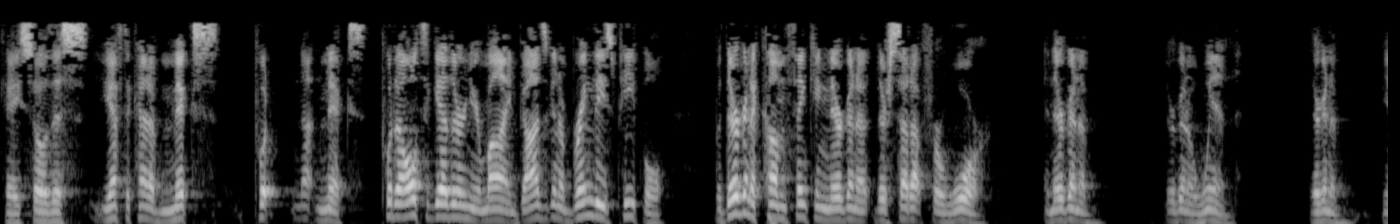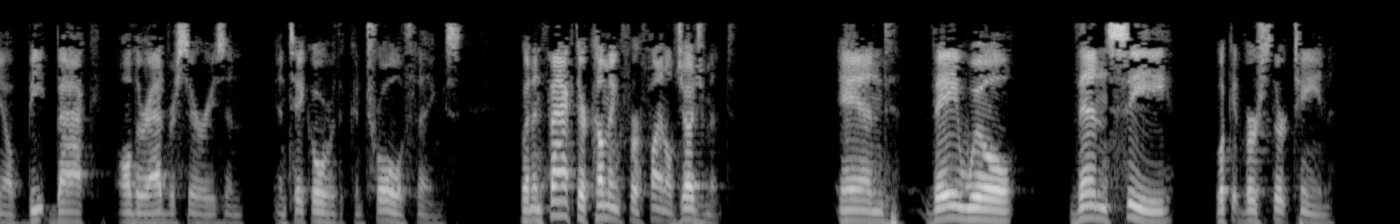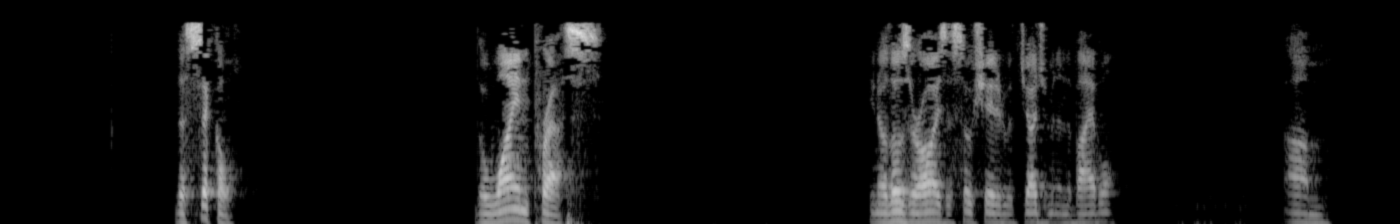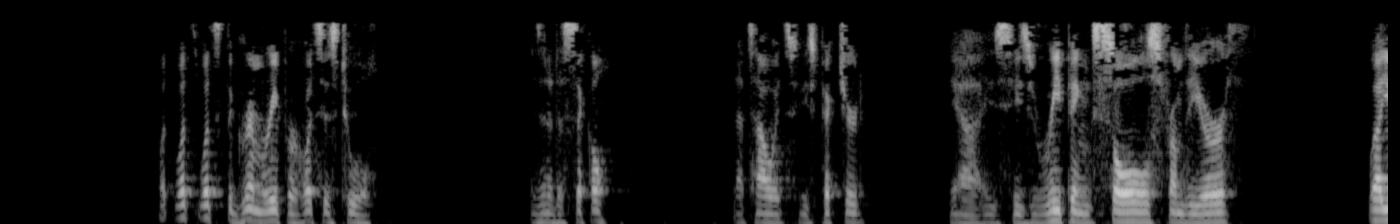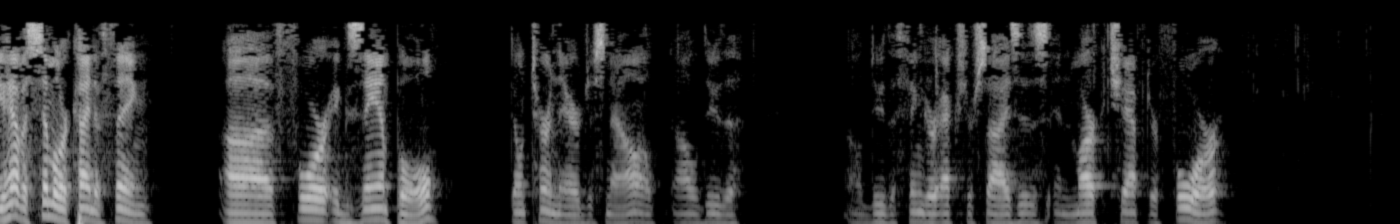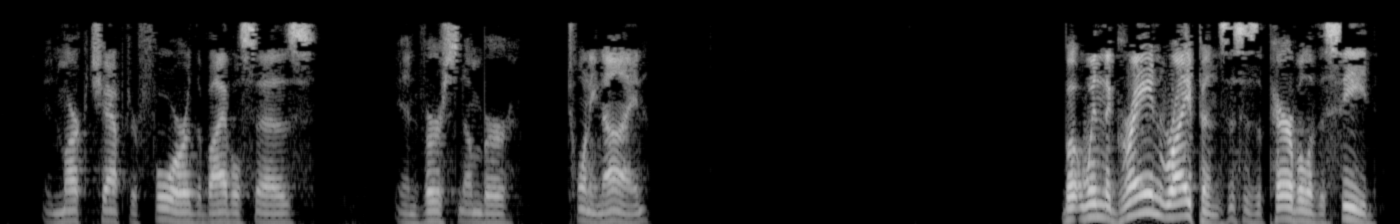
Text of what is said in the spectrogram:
Okay, so this, you have to kind of mix, put, not mix, put it all together in your mind. God's going to bring these people, but they're going to come thinking they're going to, they're set up for war. And they're going to, they're going to win. They're going to, you know, beat back all their adversaries and, and take over the control of things. But in fact, they're coming for a final judgment. And they will then see, look at verse 13, the sickle, the wine press. You know, those are always associated with judgment in the Bible. Um, what, what, what's the Grim Reaper? What's his tool? Isn't it a sickle? That's how it's, he's pictured. Yeah, he's, he's reaping souls from the earth. Well, you have a similar kind of thing. Uh, for example, don't turn there just now. I'll, I'll do the I'll do the finger exercises in Mark chapter 4. In Mark chapter 4, the Bible says, in verse number 29. But when the grain ripens, this is the parable of the seed.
